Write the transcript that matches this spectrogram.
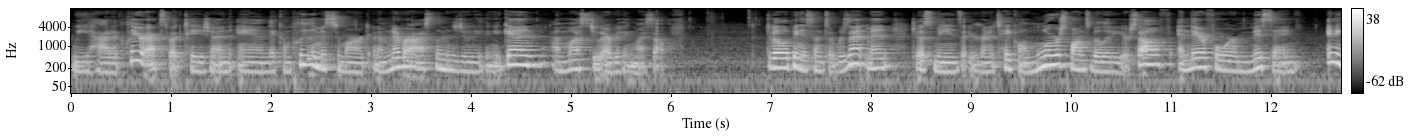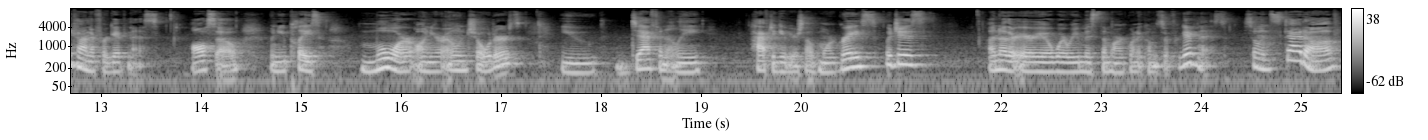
we had a clear expectation and they completely missed a mark, and I'm never asking them to do anything again. I must do everything myself. Developing a sense of resentment just means that you're going to take on more responsibility yourself and therefore missing any kind of forgiveness. Also, when you place more on your own shoulders, you definitely have to give yourself more grace, which is another area where we miss the mark when it comes to forgiveness. So instead of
